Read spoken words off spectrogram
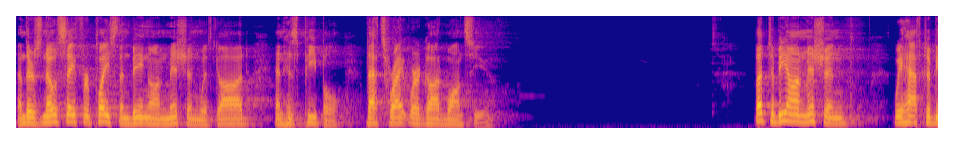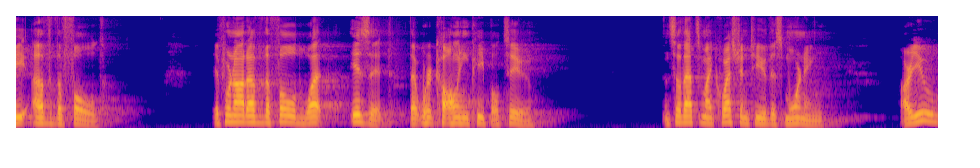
And there's no safer place than being on mission with God and His people. That's right where God wants you. But to be on mission, we have to be of the fold. If we're not of the fold, what is it that we're calling people to? And so that's my question to you this morning. Are you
